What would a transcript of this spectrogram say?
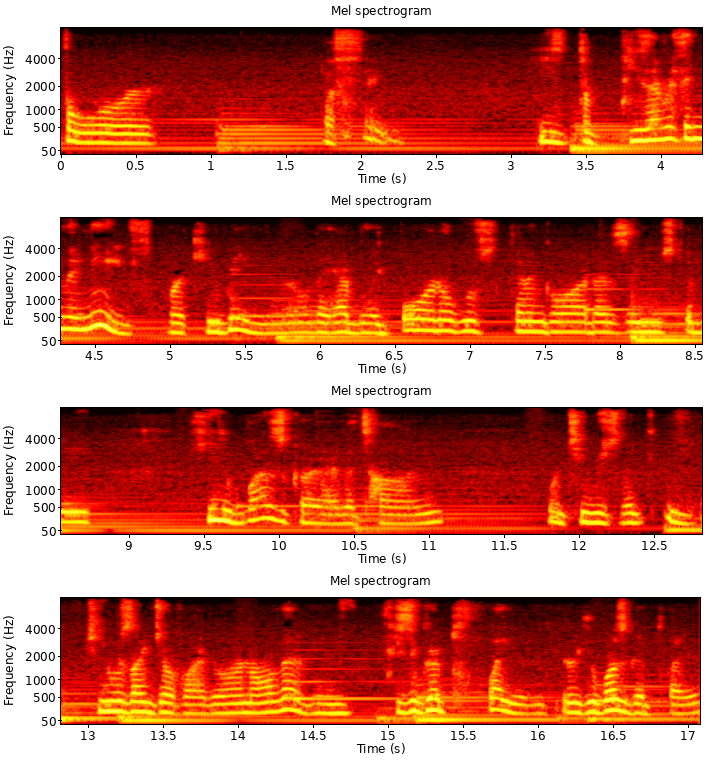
for the thing he's the, he's everything they need for a QB. You know, they had Blake Bortles didn't go out as they used to be. He was good at the time, which he was like he was like Joe Flacco and all that. He, he's a good player, or he was a good player,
